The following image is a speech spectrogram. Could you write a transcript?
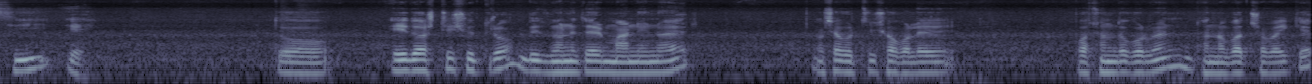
C A তো এই দশটি সূত্র বীজগণিতের মান নির্ণয়ের আশা করছি সকলে পছন্দ করবেন। ধন্যবাদ সবাইকে।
